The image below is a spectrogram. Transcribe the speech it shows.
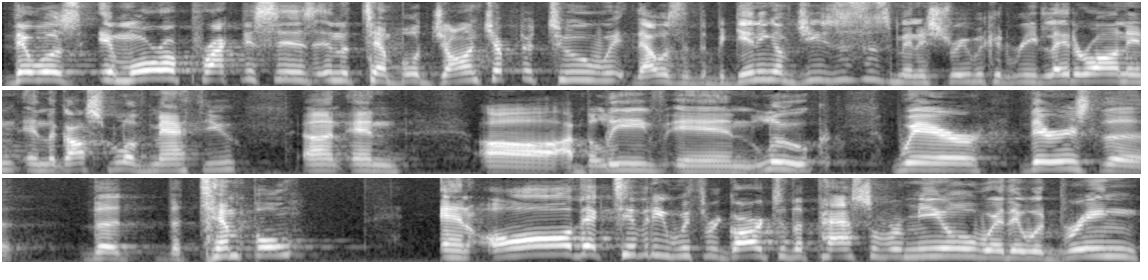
There was immoral practices in the temple. John chapter 2, that was at the beginning of Jesus' ministry. We could read later on in, in the Gospel of Matthew and, and uh, I believe in Luke, where there is the the, the temple and all the activity with regard to the Passover meal, where they would bring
